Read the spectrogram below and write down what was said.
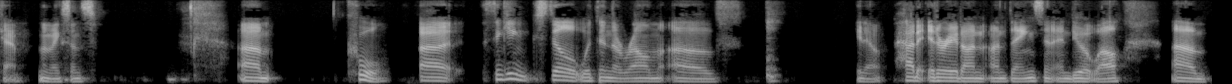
Okay, that makes sense. Um, cool. Uh, thinking still within the realm of, you know, how to iterate on on things and, and do it well. Um,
